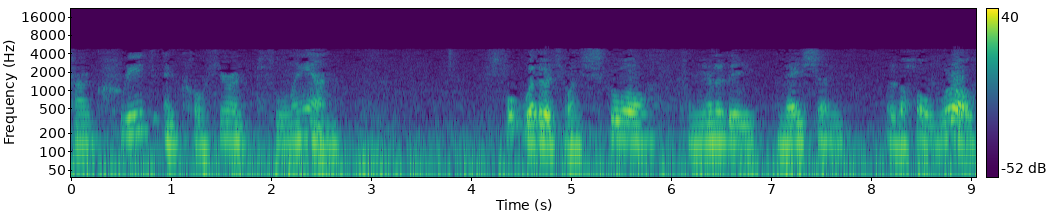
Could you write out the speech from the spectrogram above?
concrete and coherent plan whether it's one school, community, nation, or the whole world,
